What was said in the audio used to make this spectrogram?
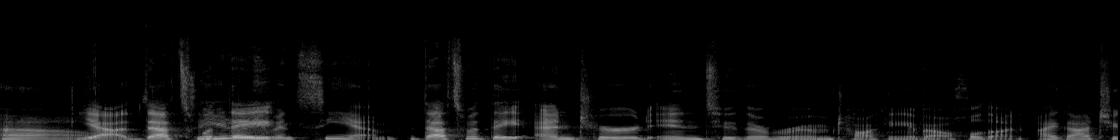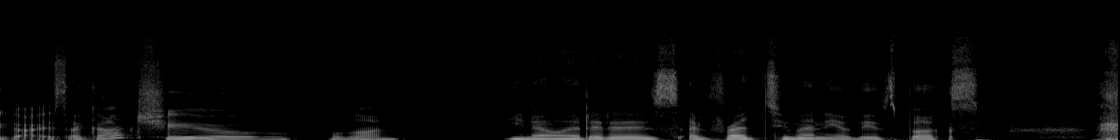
Oh. yeah, that's So what you they didn't even see him. That's what they entered into the room talking about. Hold on. I got you guys. I got you. Hold on. You know what it is? I've read too many of these books.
